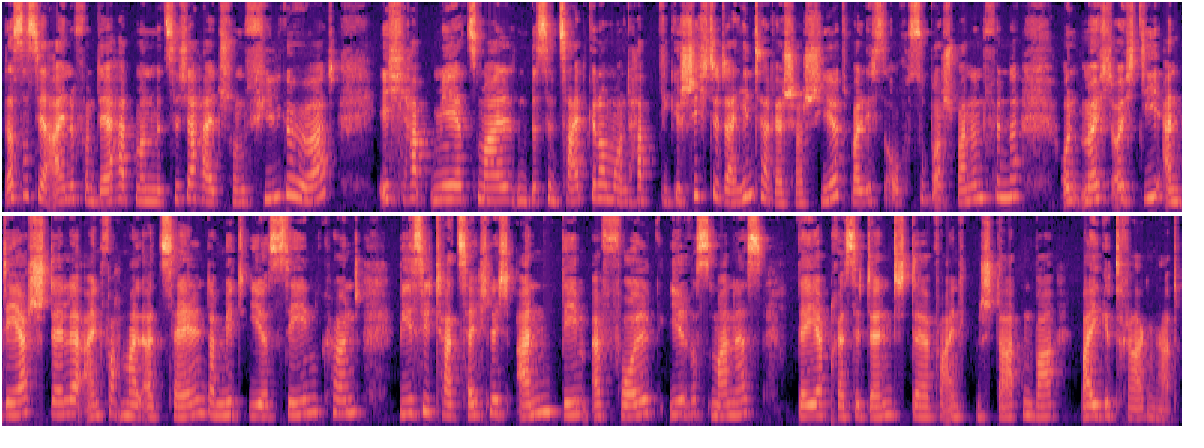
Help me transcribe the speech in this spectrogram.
Das ist ja eine, von der hat man mit Sicherheit schon viel gehört. Ich habe mir jetzt mal ein bisschen Zeit genommen und habe die Geschichte dahinter recherchiert, weil ich es auch super spannend finde und möchte euch die an der Stelle einfach mal erzählen, damit ihr sehen könnt, wie sie tatsächlich an dem Erfolg ihres Mannes der ja Präsident der Vereinigten Staaten war, beigetragen hat.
